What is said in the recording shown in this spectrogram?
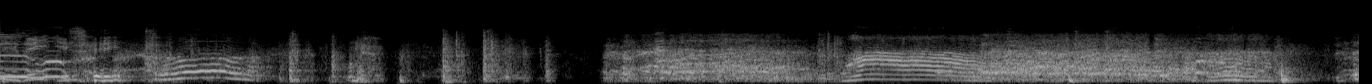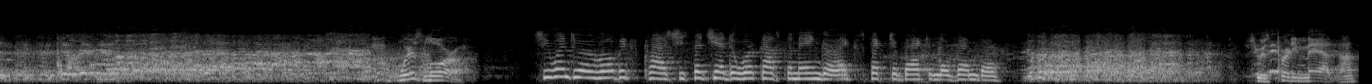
Easy, easy. Oh. Wow. Where's Laura? She went to aerobics class. She said she had to work off some anger. I expect her back in November. She was pretty mad, huh?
